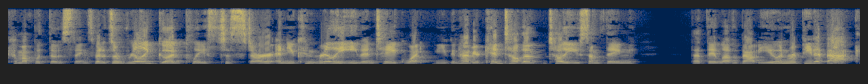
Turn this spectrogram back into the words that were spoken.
come up with those things but it's a really good place to start. And you can really even take what you can have your kid tell them tell you something that they love about you and repeat it back.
